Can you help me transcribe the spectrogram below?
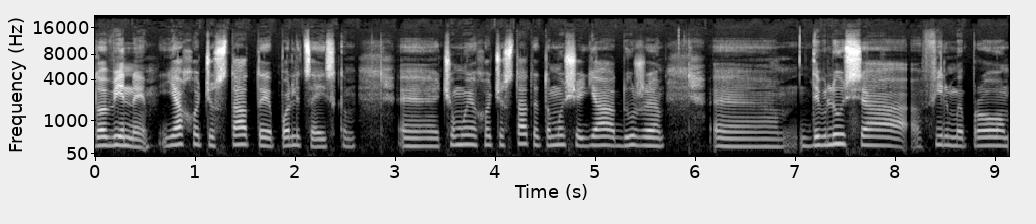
До війни я хочу стати поліцейським. Е, Чому я хочу стати? Тому що я дуже е, дивлюся фільми про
